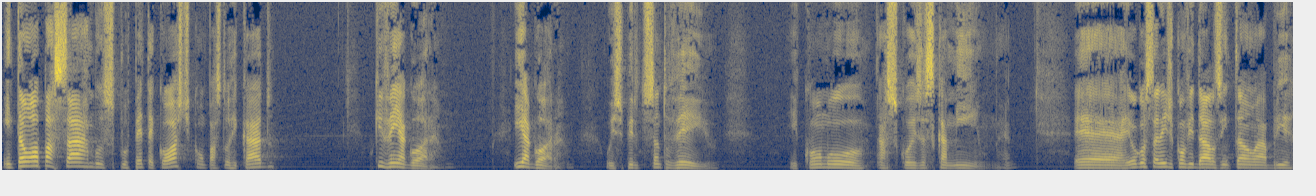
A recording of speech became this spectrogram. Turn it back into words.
Então, ao passarmos por Pentecoste com o pastor Ricardo, o que vem agora? E agora? O Espírito Santo veio, e como as coisas caminham. Né? É, eu gostaria de convidá-los então a abrir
